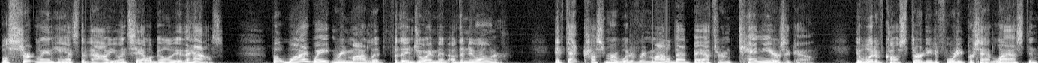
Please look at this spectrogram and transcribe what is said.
will certainly enhance the value and saleability of the house. But why wait and remodel it for the enjoyment of the new owner? If that customer would have remodeled that bathroom 10 years ago, it would have cost 30 to 40% less than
